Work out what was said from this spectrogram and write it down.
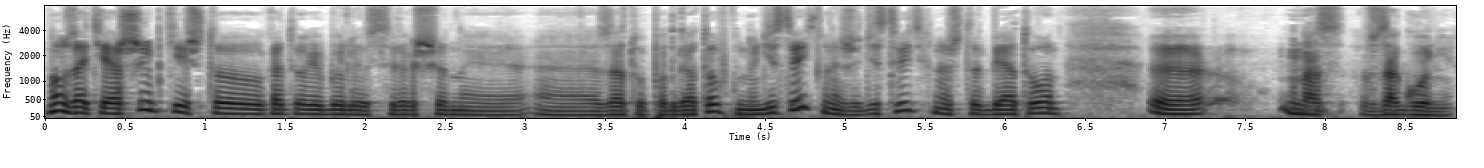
ну, за те ошибки, что, которые были совершены э, за ту подготовку. Но действительно же, действительно, что биатлон э, у нас в загоне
